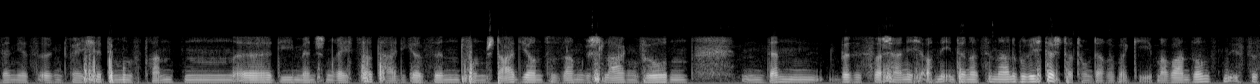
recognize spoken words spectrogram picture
wenn jetzt irgendwelche Demonstranten, äh, die Menschenrechtsverteidiger sind, vom Stadion zusammengeschlagen würden, dann wird es wahrscheinlich auch eine internationale Berichterstattung darüber geben. Aber ansonsten ist das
